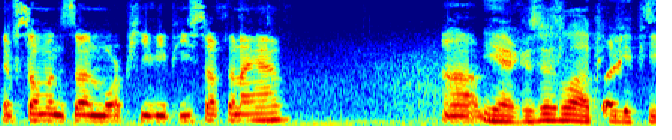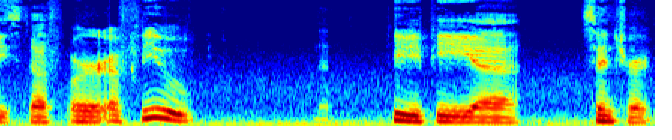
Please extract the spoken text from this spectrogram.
if someone's done more PvP stuff than I have. Um, yeah, because there's a lot of PvP stuff, or a few PvP uh, centric.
